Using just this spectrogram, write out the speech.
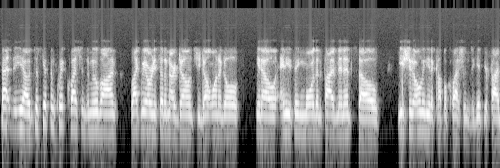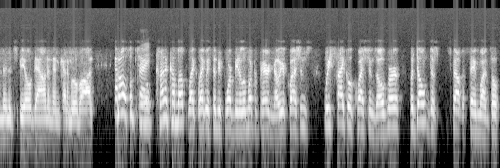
That you know, just get some quick questions and move on. Like we already said in our don'ts, you don't want to go you know anything more than five minutes. So you should only need a couple questions to get your five minute spiel down and then kind of move on. And also to right. kind of come up like like we said before, being a little more prepared, know your questions, recycle questions over, but don't just spout the same one. So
